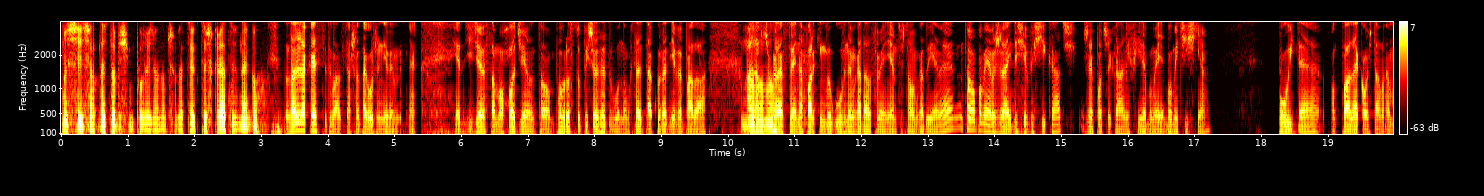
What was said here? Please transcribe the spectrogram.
Musisz się iść odlać, co byś im powiedział na przykład, jak coś kreatywnego. No zależy jaka jest sytuacja. Na przykład załóżmy, nie wiem, jak jedziemy w samochodzie, no to po prostu piszę ZW, no wtedy to akurat nie wypada. No, Ale na no, przykład no. jak stoję na parkingu głównym, gadam sobie, nie wiem, coś tam obgadujemy, no to powiem, że idę się wysikać, że poczekam chwilę, bo mnie, bo mnie ciśnie. Pójdę, odpalę jakąś tam em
